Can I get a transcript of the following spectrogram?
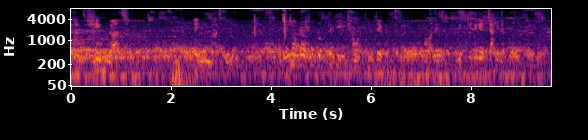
এটা হচ্ছে শিব গাছ বেগুন গাছগুলো এগুলো আমরা প্রত্যেকেই সামর্থ্য অনুযায়ী করতে পারি, আমাদের নিত্যদিনের চাহিদা পূরণ করতে পারি।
